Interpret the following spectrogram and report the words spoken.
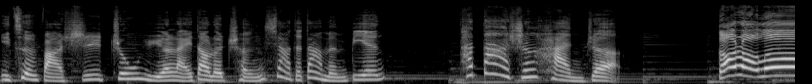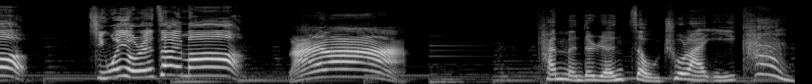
一寸法师终于来到了城下的大门边，他大声喊着：“打扰了，请问有人在吗？”来啦！看门的人走出来一看，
